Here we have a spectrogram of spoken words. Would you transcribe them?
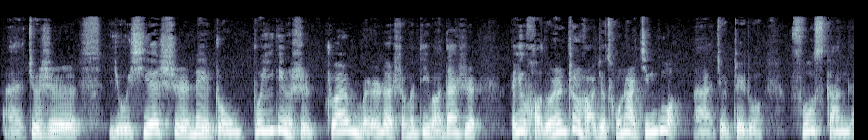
呃，就是有些是那种不一定是专门的什么地方，但是有好多人正好就从那儿经过啊，就这种 f u s g a n g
